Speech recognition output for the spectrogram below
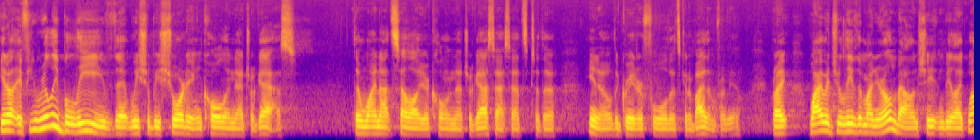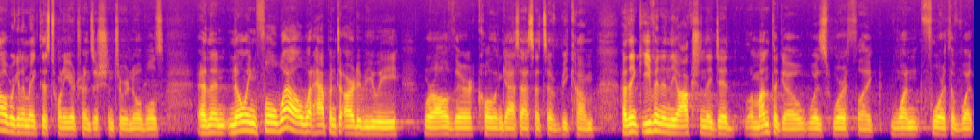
You know, if you really believe that we should be shorting coal and natural gas, then why not sell all your coal and natural gas assets to the, you know, the greater fool that's going to buy them from you, right? Why would you leave them on your own balance sheet and be like, well, we're going to make this 20-year transition to renewables, and then knowing full well what happened to RWE, where all of their coal and gas assets have become, I think even in the auction they did a month ago was worth like one fourth of what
